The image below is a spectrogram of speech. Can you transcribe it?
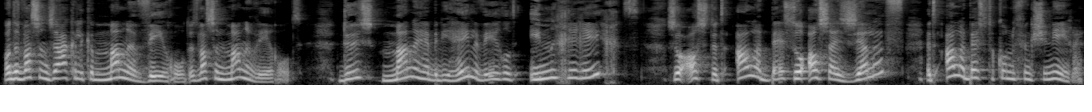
Want het was een zakelijke mannenwereld. Het was een mannenwereld. Dus mannen hebben die hele wereld ingericht zoals het het allerbest, zoals zij zelf het allerbeste konden functioneren.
